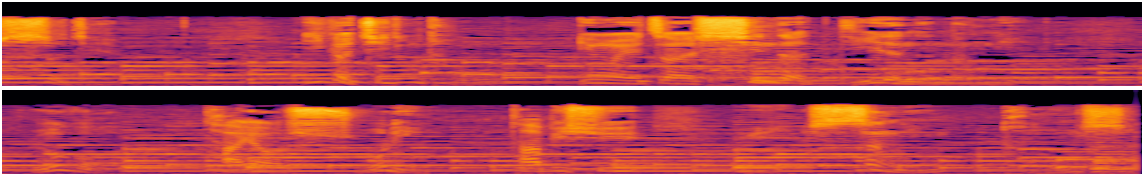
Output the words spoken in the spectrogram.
四节。一个基督徒因为这新的敌人的能力，如果他要属灵，他必须与圣灵同行。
